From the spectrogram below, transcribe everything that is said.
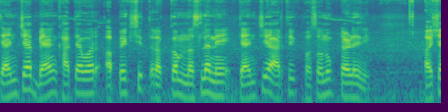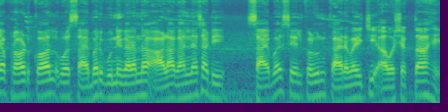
त्यांच्या बँक खात्यावर अपेक्षित रक्कम नसल्याने त्यांची आर्थिक फसवणूक टळली. अशा फ्रॉड कॉल व सायबर गुन्हेगारांना आळा घालण्यासाठी सायबर सेलकडून कारवाईची आवश्यकता आहे.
